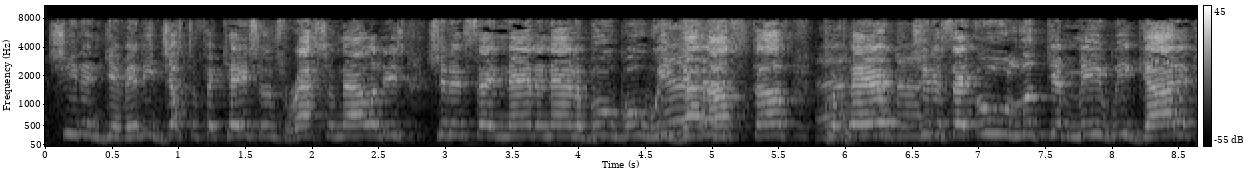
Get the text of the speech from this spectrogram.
She didn't give any justifications, rationalities. She didn't say nana nana boo boo. We uh-huh. got our stuff uh-huh. prepared. She didn't say ooh look at me, we got it.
